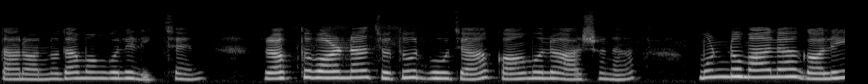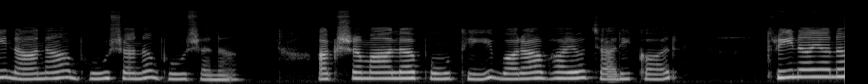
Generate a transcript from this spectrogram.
তাঁর অন্নদামঙ্গলে লিখছেন, রক্তবর্ণা, চতুর্ভুজা, কমল আসনা মুন্ডমালা গলে নানা ভূষণ ভূষণা, অক্ষমালা, পুঁথি, বরাভয়, চারিকর, ত্রিনয়না,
